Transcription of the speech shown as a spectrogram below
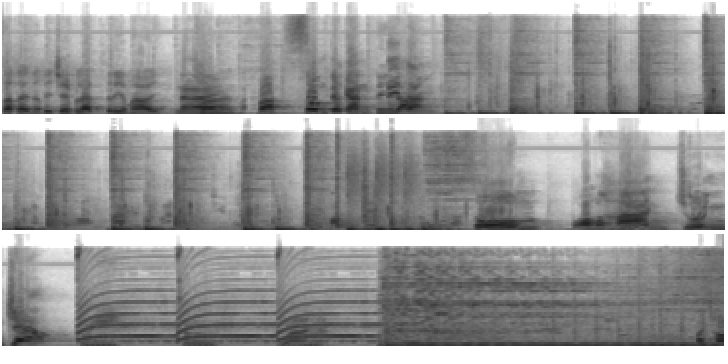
សិតហើយនឹង DJ Black ត្រៀមហើយហ្នឹងហើយបាទបាទសូមទៅកាន់ទីតាំងសូមបង្ហាញជញ្ជាំងបឆោ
